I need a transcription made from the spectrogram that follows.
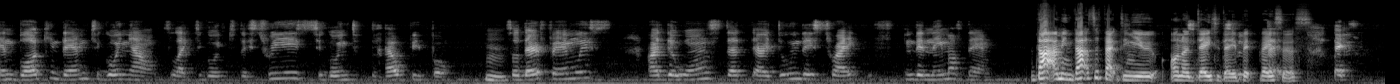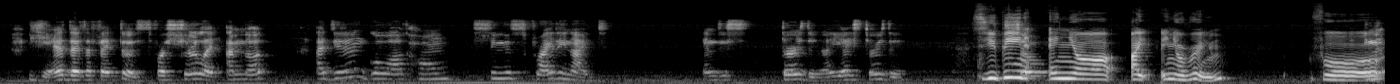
and blocking them to going out like to go into the streets to going to help people mm. so their families are the ones that are doing the strike in the name of them. That I mean, that's affecting you on a day to day basis. Like, yeah, that affects us for sure. Like, I'm not. I didn't go out home since Friday night, and this Thursday. Yeah, it's Thursday. So you've been so, in your in your room for in,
